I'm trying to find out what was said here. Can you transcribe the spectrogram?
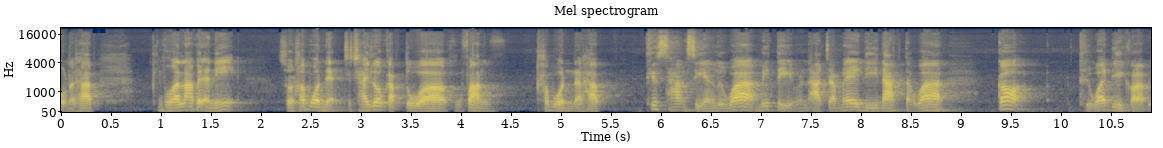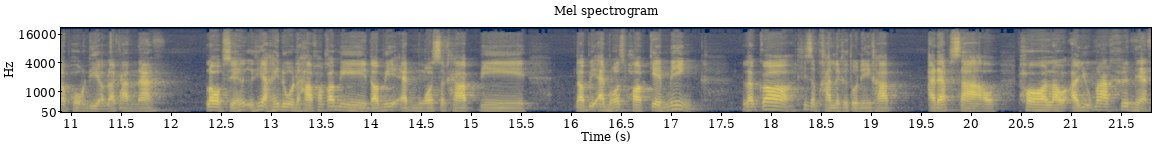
งนะครับลำโพงข้างล่างเป็นอันนี้ ส่วนข้างบนเนี่ยจะใช้ร่วมกับตัวหูฟังข้างบนนะครับทิศทางเสียงหรือว่ามิติมันอาจจะไม่ดีนัก แต่ว่าก็ถือว่าดีกว่าลำโพงเดี่ยวแล้วกันนะระบบเสียงอื่นที่อยากให้ดูนะครับเขาก็มี Dolby Atmos ครับมี Dolby Atmos for Gaming แล้วก็ที่สำคัญเลยคือตัวนี้ครับ Adapt Sound พอเราอายุมากขึ้นเนี่ย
